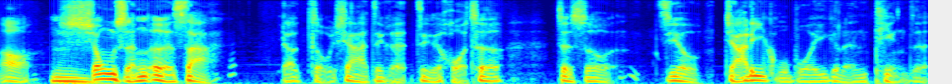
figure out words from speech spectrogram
哦，凶神恶煞要走下这个这个火车，这时候只有贾里古伯一个人挺着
